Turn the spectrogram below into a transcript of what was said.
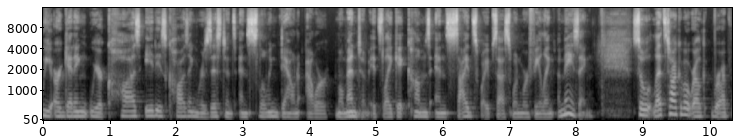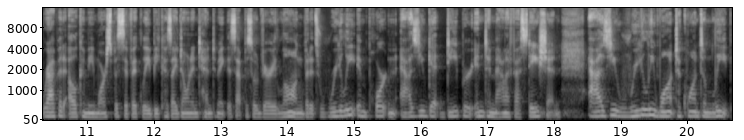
We are getting, we are cause, it is causing resistance and slowing down our momentum. It's like it comes and sideswipes us when we're feeling amazing. So, let's talk about rapid alchemy more specifically because I don't intend to make this episode very long, but it's really important as you get deeper into manifestation, as you really want to quantum leap.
